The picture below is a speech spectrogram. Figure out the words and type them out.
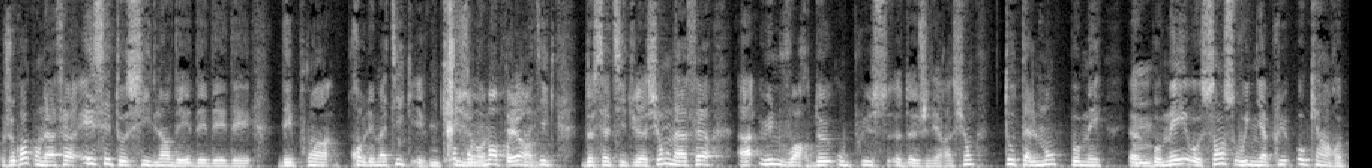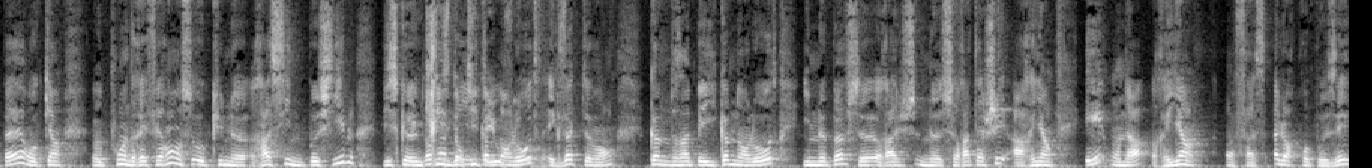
Je crois qu'on a affaire, et c'est aussi l'un des, des, des, des, points problématiques et une crise problématique de cette situation, on a affaire à une, voire deux ou plus de générations totalement paumées. Euh, mm. paumé au sens où il n'y a plus aucun repère, aucun euh, point de référence, aucune racine possible, puisque Une crise d'identité comme dans l'autre, exactement, comme dans un pays comme dans l'autre, ils ne peuvent se, ne se rattacher à rien. Et on n'a rien en face à leur proposer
